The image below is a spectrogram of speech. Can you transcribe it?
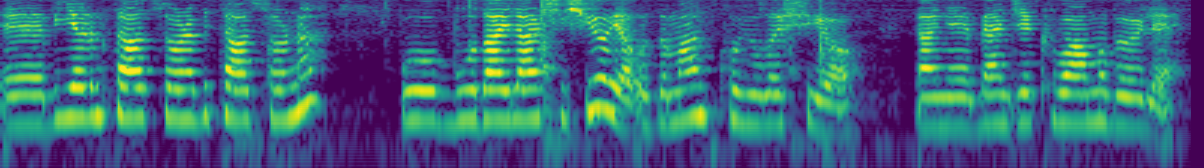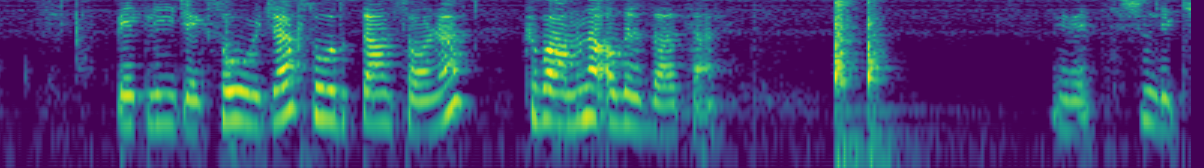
e, bir yarım saat sonra bir saat sonra bu buğdaylar şişiyor ya o zaman koyulaşıyor. Yani bence kıvamı böyle. Bekleyecek, soğuyacak. Soğuduktan sonra kıvamını alır zaten. Evet, şimdiki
